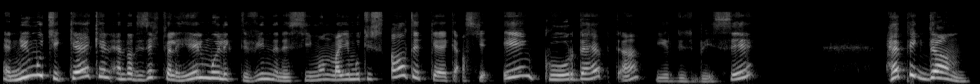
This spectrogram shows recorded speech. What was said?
En nu moet je kijken, en dat is echt wel heel moeilijk te vinden, Simon, maar je moet dus altijd kijken, als je één koorde hebt, hè, hier dus BC, heb ik dan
